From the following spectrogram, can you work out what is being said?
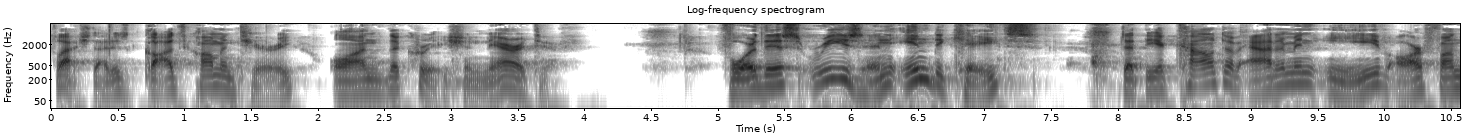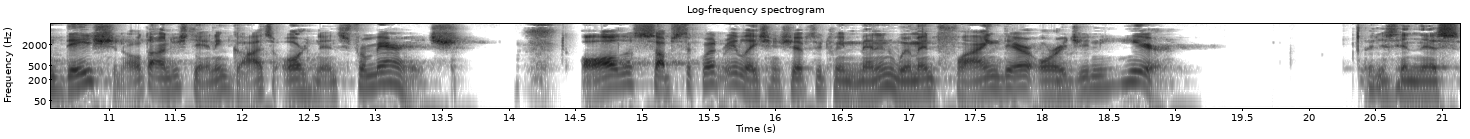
flesh. That is God's commentary on the creation narrative. For this reason indicates that the account of Adam and Eve are foundational to understanding God's ordinance for marriage. All the subsequent relationships between men and women find their origin here. It is in this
